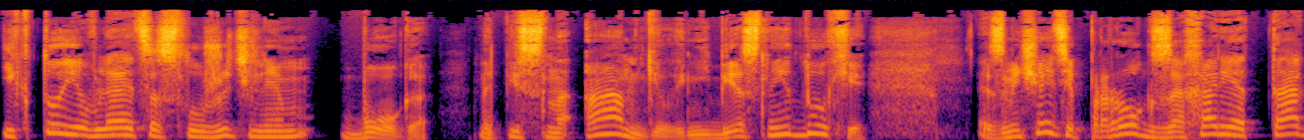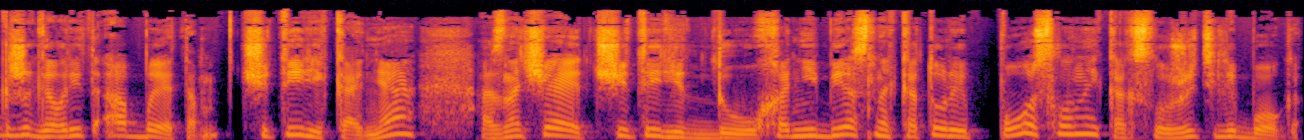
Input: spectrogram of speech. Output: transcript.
и кто является служителем Бога? Написано ангелы, небесные духи. Замечайте, пророк Захария также говорит об этом. Четыре коня означает четыре духа небесных, которые посланы как служители Бога.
